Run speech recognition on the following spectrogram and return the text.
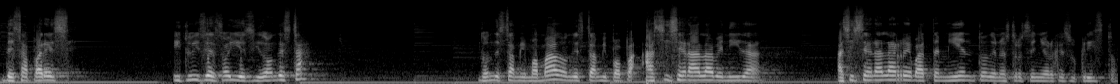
desaparece. Y tú dices, oye, ¿y dónde está? ¿Dónde está mi mamá? ¿Dónde está mi papá? Así será la venida, así será el arrebatamiento de nuestro Señor Jesucristo.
